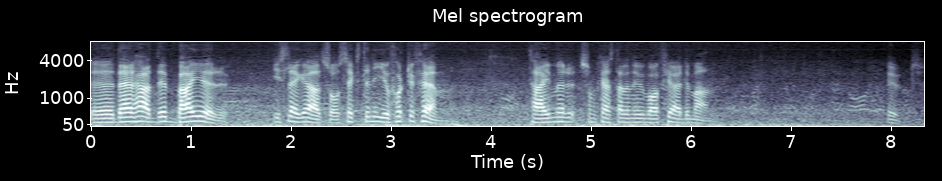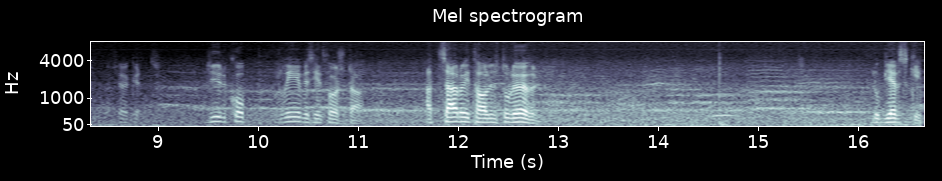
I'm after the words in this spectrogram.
Eh, där hade Bayer i slägga alltså 69.45. Timer som kastade nu var fjärde man. Ut. Dyrkop rev i sitt första. Azzaro Italien stod över. Lubjevski.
